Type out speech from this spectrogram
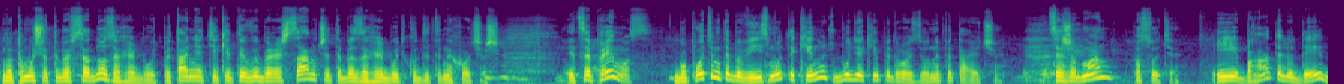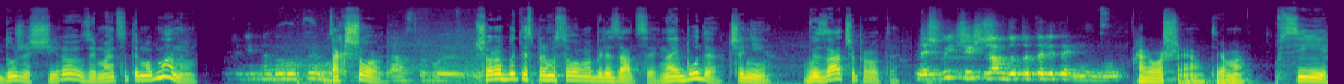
Ну тому що тебе все одно загребуть. Питання тільки ти вибереш сам, чи тебе загребуть, куди ти не хочеш. І це примус, бо потім тебе візьмуть і кинуть в будь-який підрозділ, не питаючи. Це ж обман, по суті. І багато людей дуже щиро займаються тим обманом. Тоді б не було Криму. Так що, Там з тобою. що робити з примусовою мобілізацією? Найбуде чи ні? Ви за чи проти? Найшвидший шлях до тоталітарізму. Хороша тема. Всі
